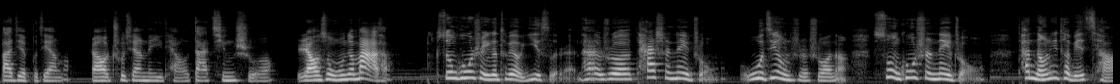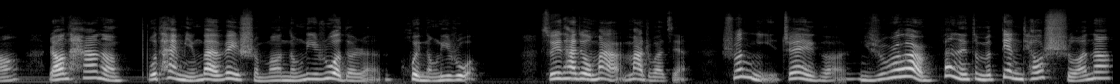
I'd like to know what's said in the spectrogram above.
八戒不见了，然后出现了一条大青蛇，然后孙悟空就骂他。孙悟空是一个特别有意思的人，他就说他是那种悟净是说呢，孙悟空是那种他能力特别强，然后他呢。不太明白为什么能力弱的人会能力弱，所以他就骂骂猪八戒，说你这个你是不是有点笨？你怎么变条蛇呢？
